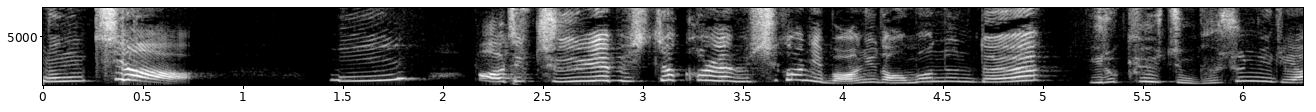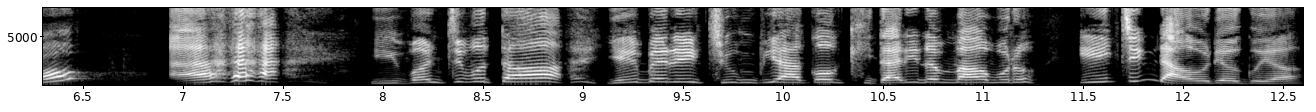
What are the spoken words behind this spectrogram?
뭉치야. 어? 아직 주일 예배 시작하려면 시간이 많이 남았는데? 이렇게 일찍 무슨 일이야? 아, 이번 주부터 예배를 준비하고 기다리는 마음으로 일찍 나오려고요.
